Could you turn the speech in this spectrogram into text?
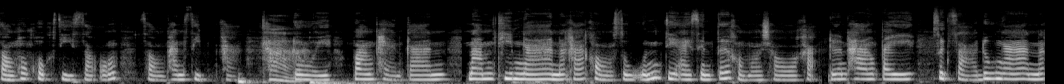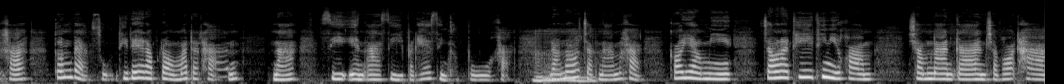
26642 2010 ค่ะค่ะโดยวางแผนการนำทีมงานนะคะของศูนย์ GI Center ของมอชอค่ะ เดินทางไปศึกษาดูงานนะคะ ต้นแบบศูนย์ที่ได้รับรองมาตรฐานนะ CNRC ประเทศสิงคโปร์ค่ะอืมแล้วนอกจากนั้นค่ะ ก็ยังมีเจ้าหน้าที่ที่มีความชำนาญการเฉพาะทาง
